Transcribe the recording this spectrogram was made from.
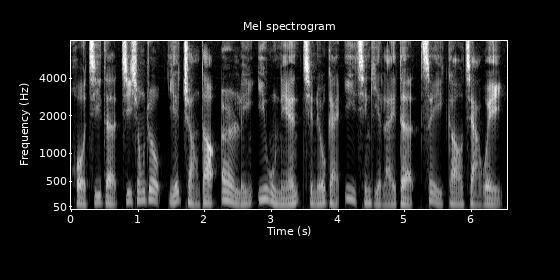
火鸡的鸡胸肉也涨到二零一五年禽流感疫情以来的最高价位。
